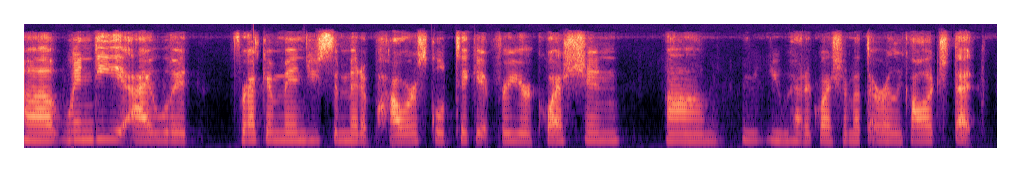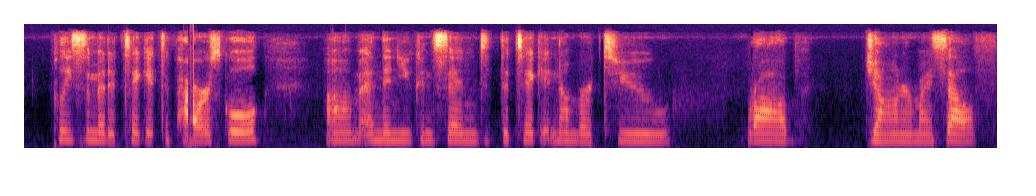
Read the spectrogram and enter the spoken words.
Uh, Wendy, I would recommend you submit a Power School ticket for your question. Um, you had a question about the early college that please submit a ticket to Power School. Um, and then you can send the ticket number to Rob, John, or myself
